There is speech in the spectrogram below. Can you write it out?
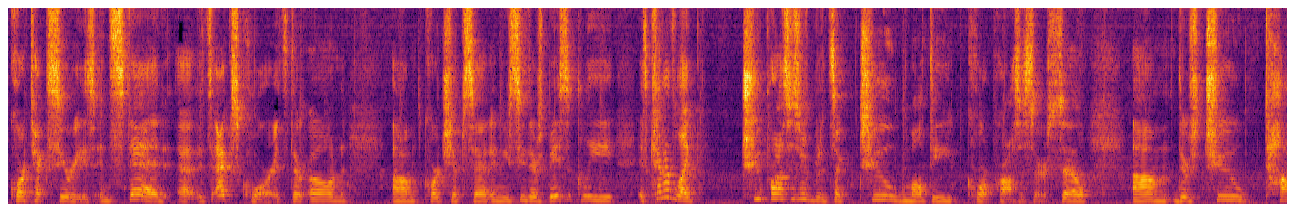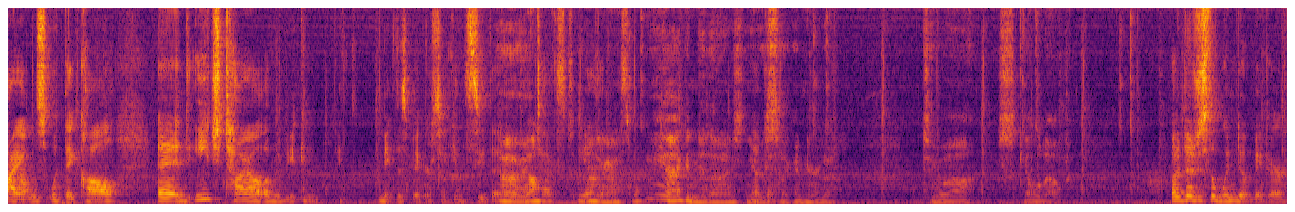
Cortex series. Instead, uh, it's X core. It's their own um, core chipset, and you see there's basically it's kind of like two processors, but it's like two multi-core processors. So um, there's two tiles, what they call, and each tile. Oh, maybe you can make this bigger so you can see the, Oh, the yeah. text. Yeah, Okay. possible? Yeah, I can do that. I just need Okay. a second here to to uh, scale it up. Oh no, just the window bigger.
